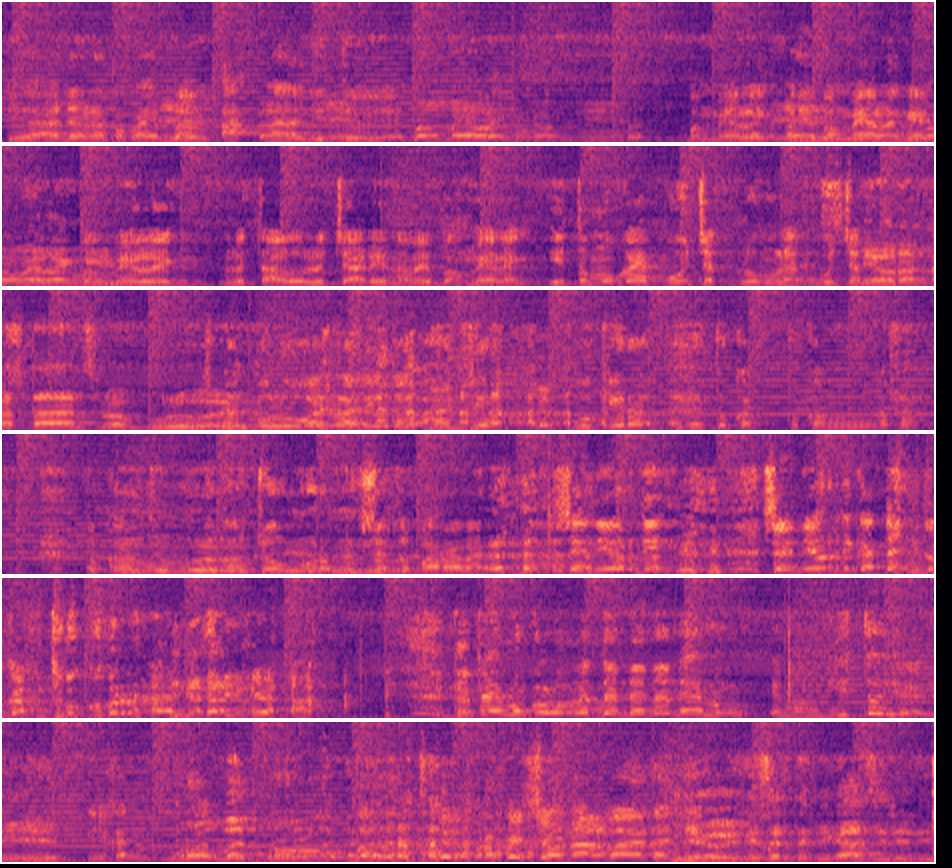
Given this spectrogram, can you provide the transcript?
ya ada lah pokoknya bang A lah gitu ya Bang Meleng kan. Bang Meleng. Oh ya Iya, Bang Meleng ya. Bang Meleng, Bang iya. Meleng. Lu tahu lu cari namanya Bang Meleng. Itu mukanya pucet, lu ngeliat pucet. Senior angkatan 90. 90-an lah itu anjir. Gua kira aduh tukang tukang apa? Tukang cukur. tukang cukur. Buset tuh parah banget. Senior di senior dikatain tukang cukur anjing. Tapi emang kalau ngeliat dandanannya emang emang gitu ya. Iya. Iya kan Pro banget, pro. banget profesional banget anjir. Ini sertifikasi deh dia.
